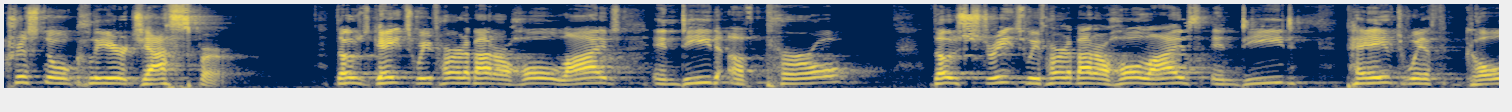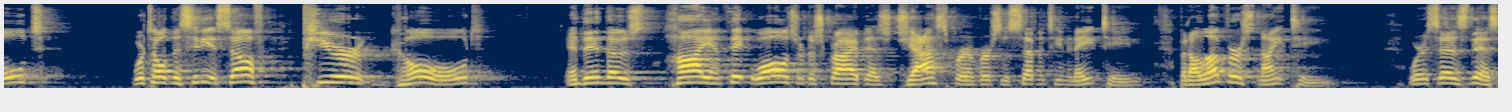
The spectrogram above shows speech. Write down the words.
crystal clear jasper. Those gates we've heard about our whole lives, indeed of pearl. Those streets we've heard about our whole lives, indeed paved with gold. We're told the city itself, pure gold. And then those high and thick walls are described as jasper in verses 17 and 18. But I love verse 19, where it says this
